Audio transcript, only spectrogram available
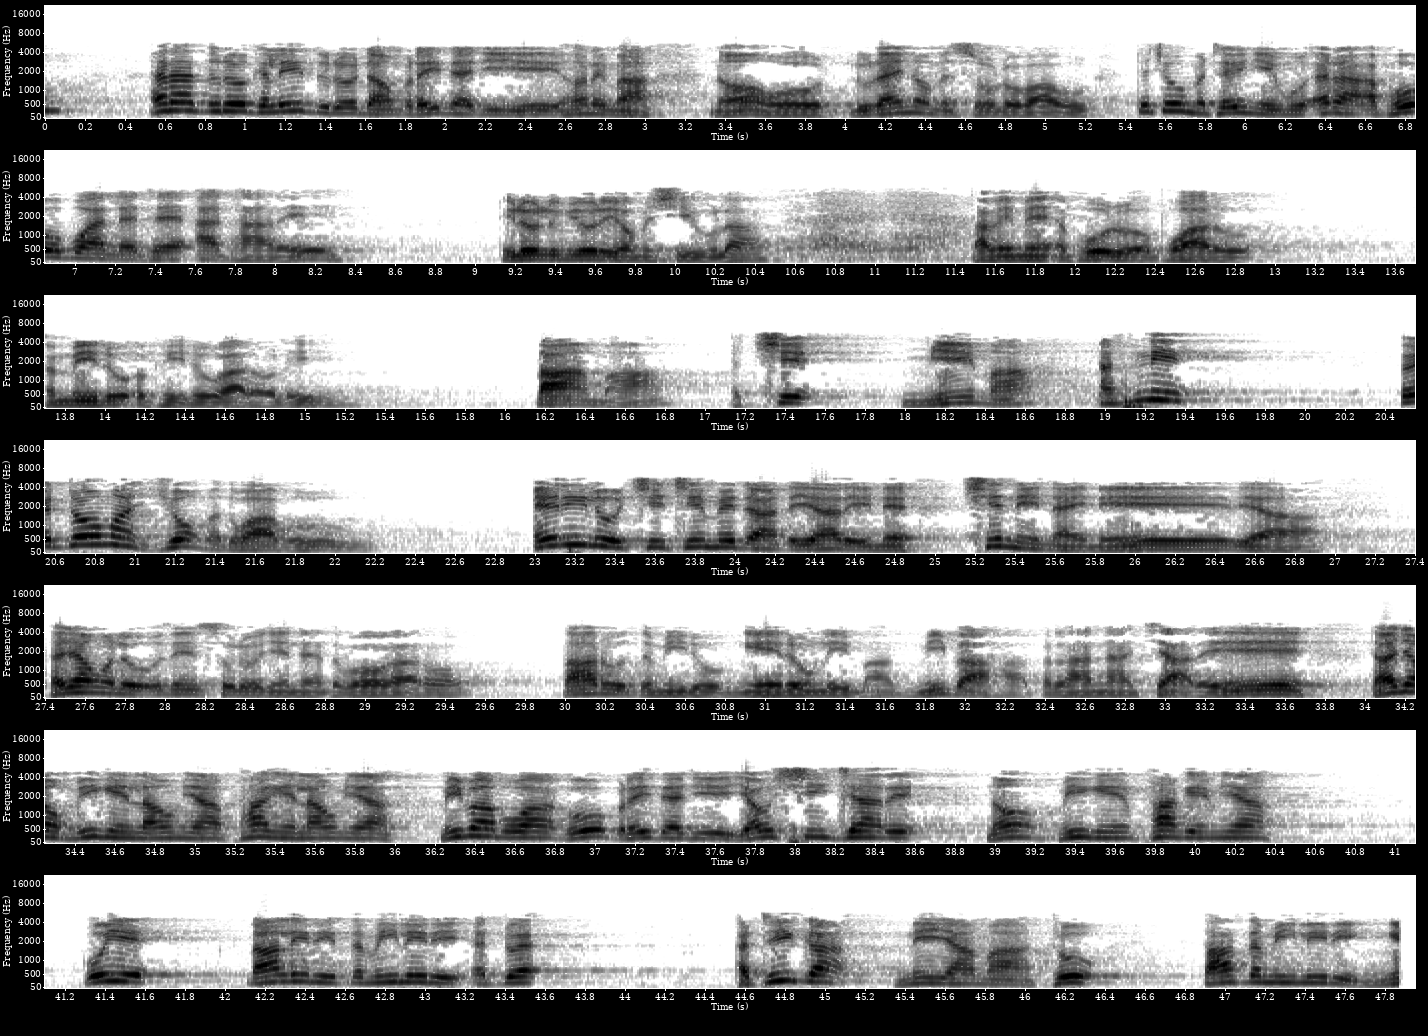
အဲ့ဒါသူတို့ကလေးသူတို့တောင်ပြိတ္တကြီးရေဟောဒီမှာနော်ဟိုလူတိုင်းတော့မဆိုလိုပါဘူးတချို့မထိန်ညင်ဘူးအဲ့ဒါအဖိုးအပွားလက်ထဲအပ်ထားတယ်ဒီလိုလူမျိုးတွေရောမရှိဘူးလားဒါပေမဲ့အဖိုးတို့အဖွားတို့အမေတို့အဖေတို့ကတော့လေသားမှာအချစ်မြင်းမှာအနှစ်ဘယ်တော့မှညော့မသွားဘူး အဲ့ဒီလိုချစ်ချင်းမေတ္တာတရားတွေနဲ့ချစ်နေနိုင်တယ်ဗျာဒါကြောင့်မလို့ဦးဇင်းဆိုလိုခြင်းတဲ့သဘောကတော့သားတို့သမီးတို့ငယ်တုန်းလေးမှာမိဘဟာပဓာနာကြတယ်ဒါကြောင့်မိခင်လောင်များဖခင်လောင်များမိဘဘဝကိုပြိတ္တကြီးရောက်ရှိကြတဲ့နော်မိခင်ဖခင်များကိုယ့်ရဲ့သားလေးတွေသမီးလေးတွေအတွက်အဓိကနေရာမှာတို့သားသမီးလေးတွေငယ်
